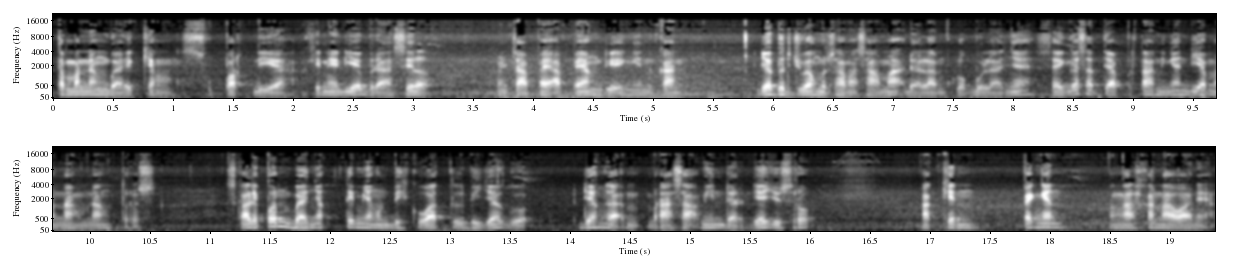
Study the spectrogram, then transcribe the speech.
teman yang baik yang support dia. Akhirnya dia berhasil mencapai apa yang diinginkan. Dia berjuang bersama-sama dalam klub bolanya sehingga setiap pertandingan dia menang-menang terus. Sekalipun banyak tim yang lebih kuat lebih jago dia nggak merasa minder. Dia justru makin pengen mengalahkan lawannya.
